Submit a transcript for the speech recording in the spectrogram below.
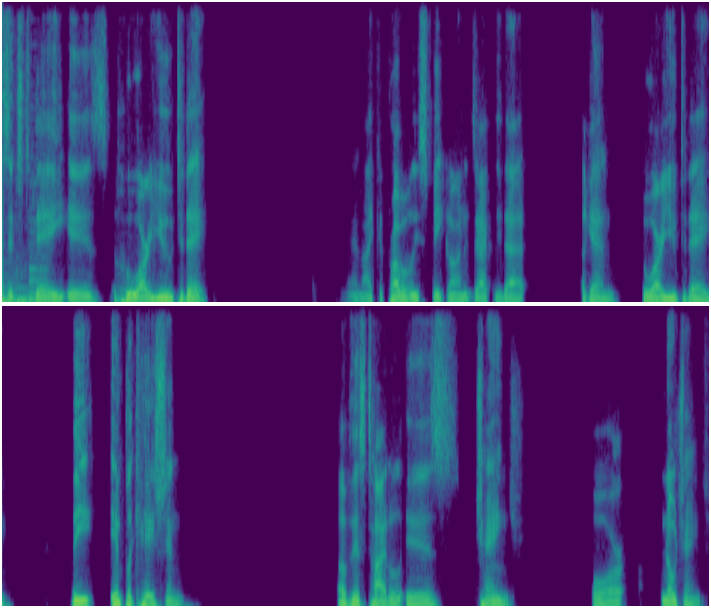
message today is Who Are You Today? And I could probably speak on exactly that again. Who are you today? The implication of this title is change or no change.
